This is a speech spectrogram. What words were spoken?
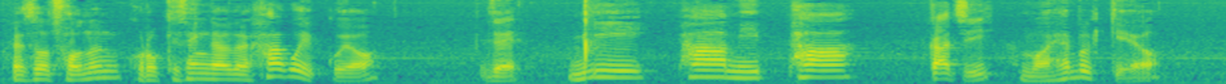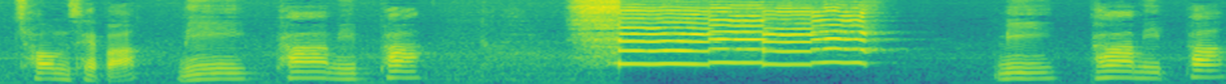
그래서 저는 그렇게 생각을 하고 있고요. 이제 미, 파, 미, 파까지 한번 해볼게요. 처음 세 박. 미, 파, 미, 파. 미, 파, 미, 파.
